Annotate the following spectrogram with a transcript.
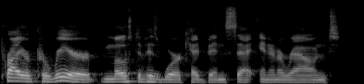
prior career, most of his work had been set in and around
